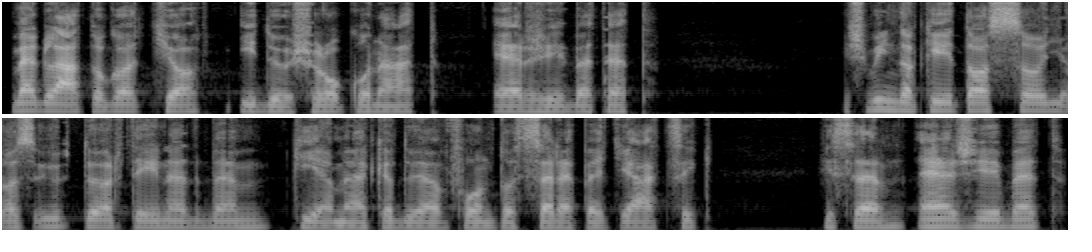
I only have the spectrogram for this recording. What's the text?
meglátogatja idős rokonát, Erzsébetet, és mind a két asszony az ő történetben kiemelkedően fontos szerepet játszik, hiszen Erzsébet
